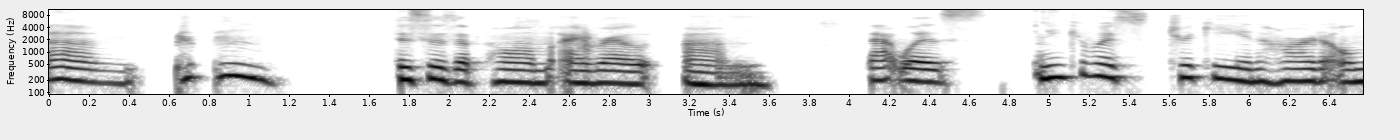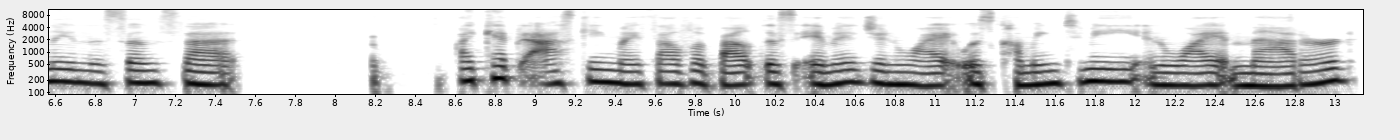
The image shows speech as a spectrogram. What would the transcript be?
Um, this is a poem I wrote um, that was, I think it was tricky and hard only in the sense that I kept asking myself about this image and why it was coming to me and why it mattered.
